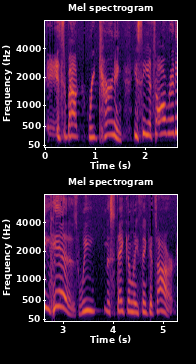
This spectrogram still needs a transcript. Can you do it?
It's about returning. You see, it's already His. We mistakenly think it's ours.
